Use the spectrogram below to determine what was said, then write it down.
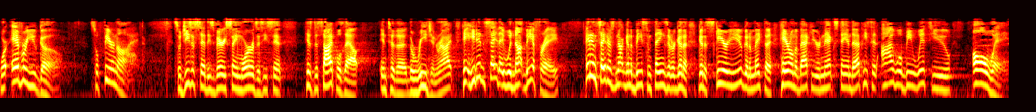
wherever you go. So fear not. So Jesus said these very same words as he sent his disciples out into the, the region, right? He, he didn't say they would not be afraid. He didn't say there's not going to be some things that are going to, going to scare you, going to make the hair on the back of your neck stand up. He said, I will be with you always,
